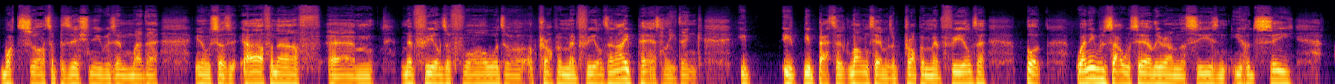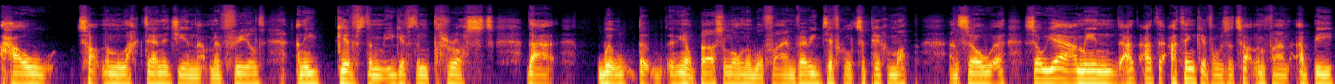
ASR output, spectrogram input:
what sort of position he was in, whether, you know, says half and half um, midfield or forward or a proper midfield. And I personally think he, he'd be better long term as a proper midfielder. But when he was out earlier on the season, you could see how Tottenham lacked energy in that midfield, and he gives them he gives them thrust that will that, you know Barcelona will find very difficult to pick them up. And so uh, so yeah, I mean, I, I, th- I, think if I was a Tottenham fan, I'd be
